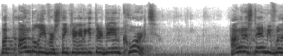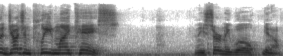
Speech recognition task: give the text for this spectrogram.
But unbelievers think they're going to get their day in court. I'm going to stand before the judge and plead my case. And he certainly will, you know,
